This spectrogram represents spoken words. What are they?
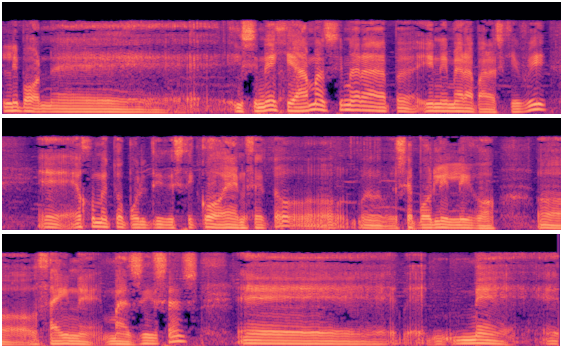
Λοιπόν, ε, η συνέχεια μας σήμερα ε, είναι η μέρα Παρασκευή. Ε, έχουμε το πολιτιστικό ένθετο, ε, σε πολύ λίγο ε, θα είναι μαζί σας. Ε, με ε,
